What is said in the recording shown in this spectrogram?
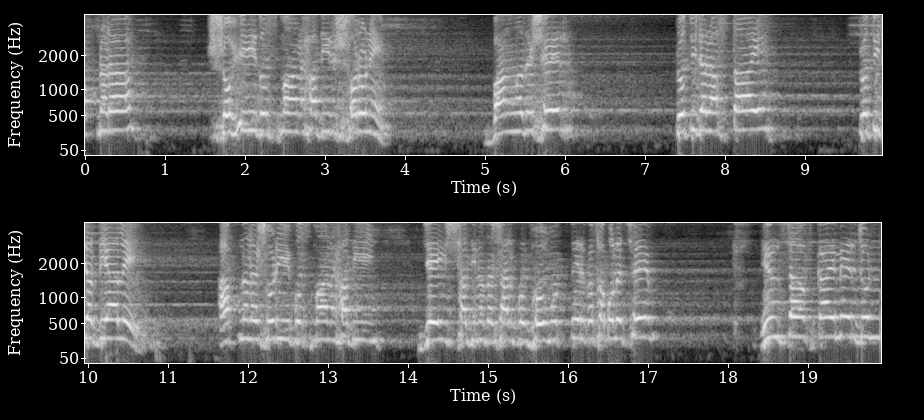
আপনারা শহীদ ওসমান হাদির স্মরণে বাংলাদেশের প্রতিটা রাস্তায়, প্রতিটা দেয়ালে আপনারা শরীফ ওসমান হাদি যেই স্বাধীনতা সার্বভৌমত্বের কথা বলেছে, ইনসাফ কায়েমের জন্য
